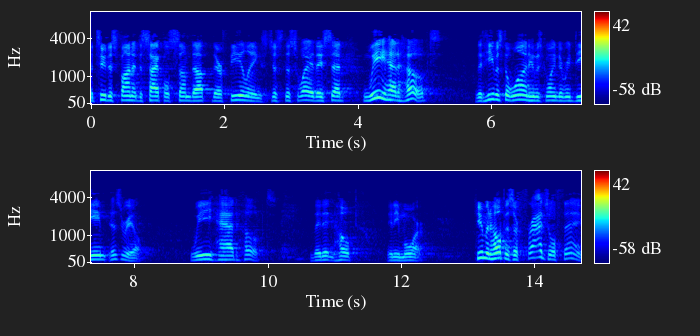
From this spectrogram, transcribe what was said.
The two despondent disciples summed up their feelings just this way. They said, We had hoped that he was the one who was going to redeem Israel. We had hoped. They didn't hope anymore. Human hope is a fragile thing.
